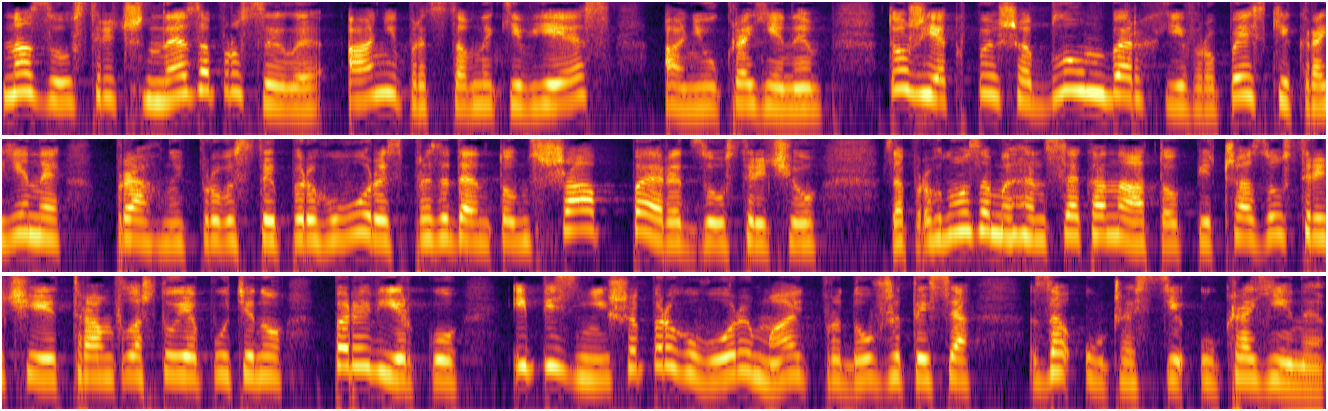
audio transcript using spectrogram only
На зустріч не запросили ані представників ЄС, ані України. Тож, як пише Блумберг, європейські країни прагнуть провести переговори з президентом США перед зустрічю. За прогнозами генсека НАТО, під час зустрічі Трамп влаштує Путіну перевірку, і пізніше переговори мають продовжитися за участі України.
